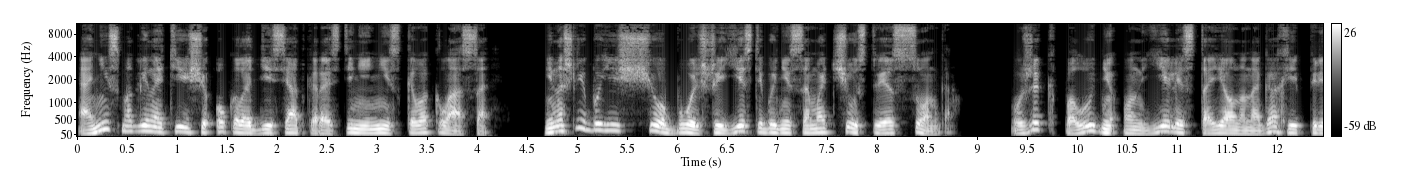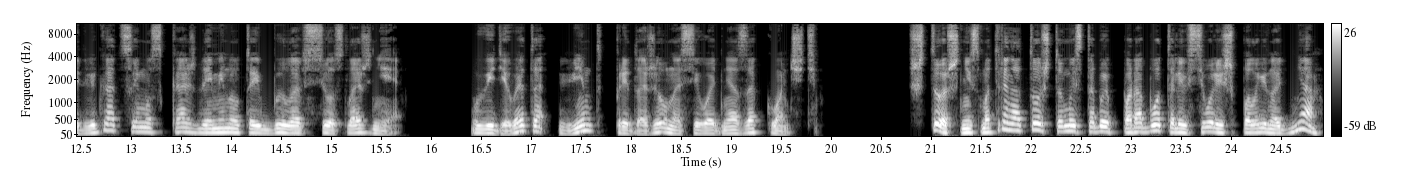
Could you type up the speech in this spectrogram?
они смогли найти еще около десятка растений низкого класса. И нашли бы еще больше, если бы не самочувствие Сонга. Уже к полудню он еле стоял на ногах, и передвигаться ему с каждой минутой было все сложнее. Увидев это, Винт предложил на сегодня закончить. Что ж, несмотря на то, что мы с тобой поработали всего лишь половину дня,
